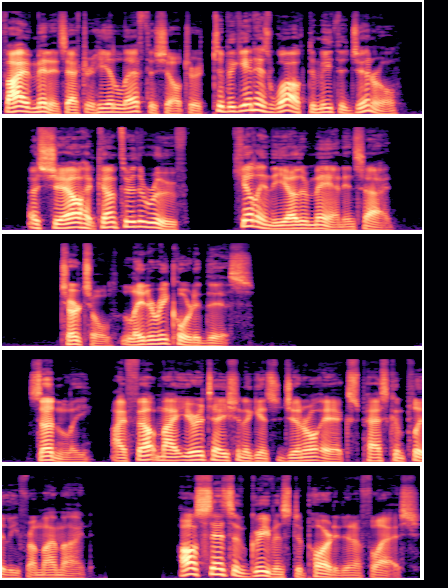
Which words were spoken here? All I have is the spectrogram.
five minutes after he had left the shelter to begin his walk to meet the general, a shell had come through the roof, killing the other man inside. Churchill later recorded this. Suddenly, I felt my irritation against General X pass completely from my mind. All sense of grievance departed in a flash.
